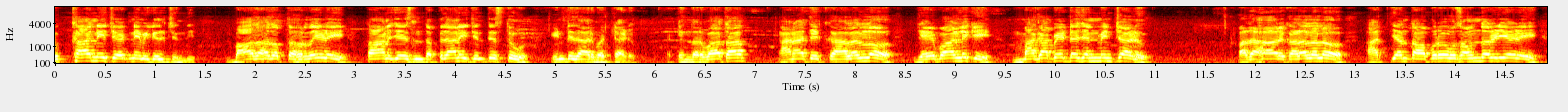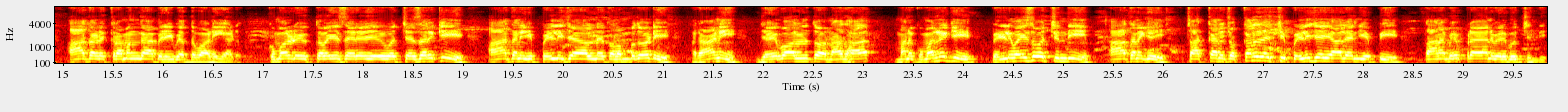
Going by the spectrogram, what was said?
దుఃఖాన్ని చేటిని మిగిల్చింది. బాధాతప్త హృదయుడై తాను చేసిన తప్పిదానికి చింతిస్తూ ఇంటి దారి పట్టాడు. పట్టిన తర్వాత అనాతి కాలంలో జయపాలునికి మగబిడ్డ జన్మించాడు. పదహారు కళలలో అత్యంత అపురూప సౌందర్యుడి అతడు క్రమంగా పెరిగి పెద్దవాడయ్యాడు. కుమారుడు యుక్త వయసు వచ్చేసరికి అతనికి పెళ్ళి చేయాలనే తలంపుతోటి రాణి జయబాలునితో నాథ మన కుమారునికి పెళ్ళి వయసు వచ్చింది. అతనికి చక్కని చుక్కను తెచ్చి పెళ్ళి చేయాలి అని చెప్పి తన అభిప్రాయాన్ని వెలిబుచ్చింది.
